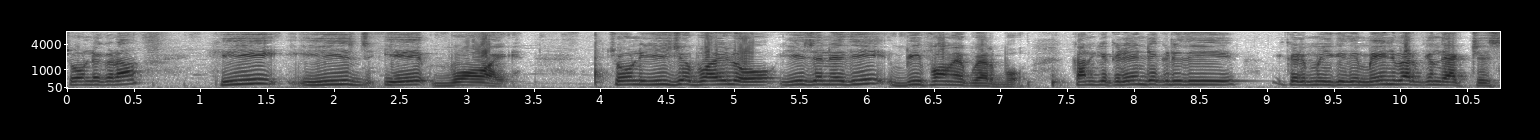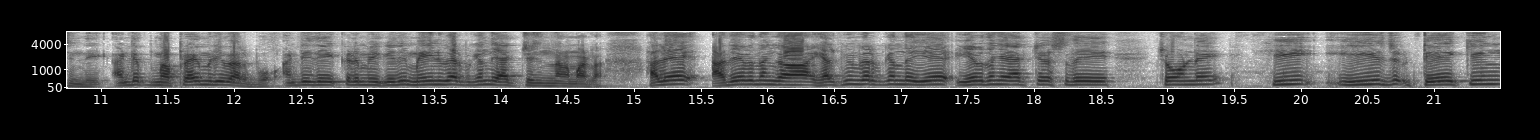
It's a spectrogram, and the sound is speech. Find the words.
చూడండి ఇక్కడ. హీ ఈజ్ ఏ బాయ్ చూడండి ఈజ్ ఎ బాయ్లో ఈజ్ అనేది బీ ఫామ్ యొక్క వెర్బ్ కనుక ఇక్కడ ఏంటి ఇక్కడ ఇది? ఇక్కడ మీకు ఇది మెయిన్ వెర్బ్ కింద యాక్ట్ చేసింది. అంటే మా ప్రైమరీ వెర్బ్ అంటే ఇది ఇక్కడ మీకు ఇది మెయిన్ వెర్బ్ కింద యాక్ట్ చేసింది అనమాట అదే అదేవిధంగా హెల్పింగ్ వెర్బ్ కింద ఏ ఏ విధంగా యాక్ట్ చేస్తుంది? చూడండి. He is taking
